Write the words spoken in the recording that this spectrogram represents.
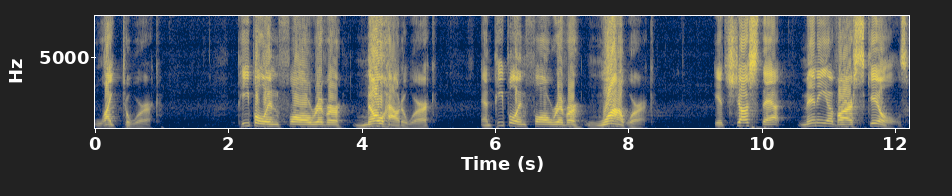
like to work. People in Fall River know how to work, and people in Fall River want to work. It's just that many of our skills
